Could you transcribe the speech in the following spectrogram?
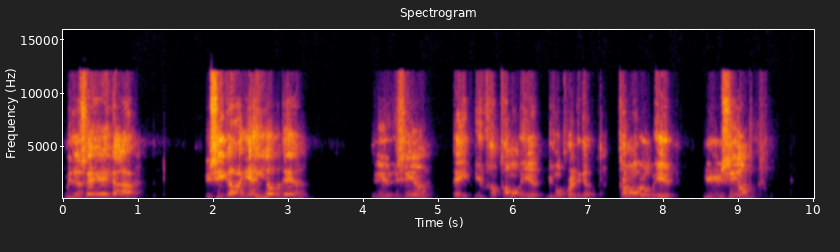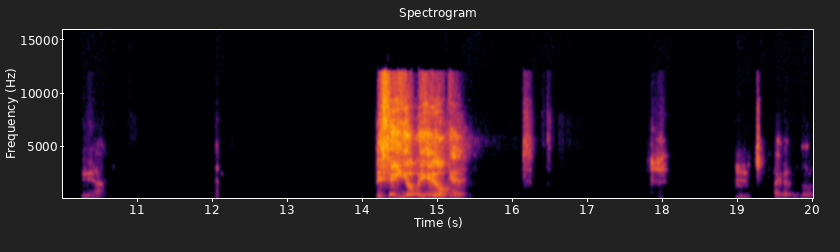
We do the same thing with God. You see God? Yeah, he over there. You, you see him? Hey, you come, come over here. We're gonna pray together. Come on over here. You, you see him? yeah, They say he over here. Okay. Hmm. I got to go.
